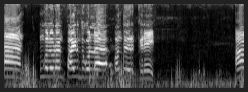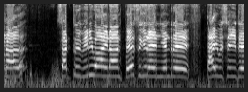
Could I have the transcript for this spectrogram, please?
நான் உங்களுடன் பகிர்ந்து கொள்ள வந்து இருக்கிறேன். ஆனால் சற்று விரிவாய் நான் பேசுகிறேன் என்று தயவு செய்து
